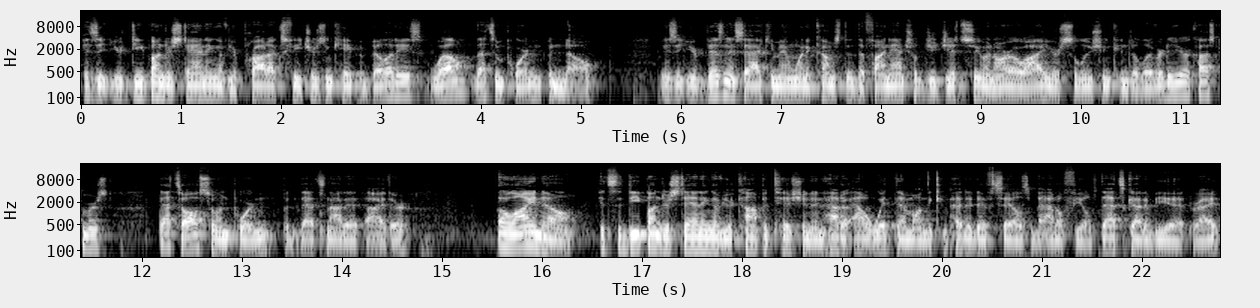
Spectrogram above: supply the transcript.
Is it your deep understanding of your product's features and capabilities? Well, that's important, but no. Is it your business acumen when it comes to the financial jujitsu and ROI your solution can deliver to your customers? That's also important, but that's not it either. Oh, I know. It's the deep understanding of your competition and how to outwit them on the competitive sales battlefield. That's got to be it, right?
